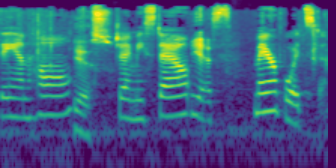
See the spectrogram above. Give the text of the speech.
Dan Hall. Yes. Jamie Stout. Yes. Mayor Boydston.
